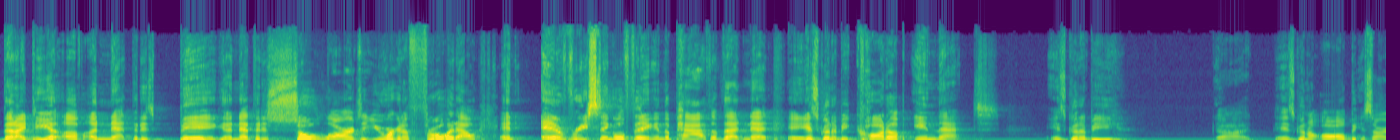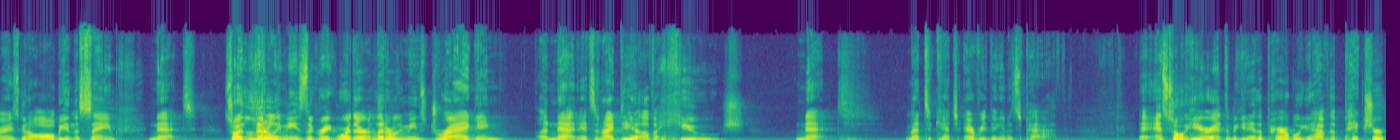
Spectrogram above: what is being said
That idea of a net that is big, a net that is so large that you are going to throw it out, and every single thing in the path of that net is going to be caught up in that, is going to be, uh, is going to all be, sorry, is going to all be in the same net. So it literally means, the Greek word there, it literally means dragging a net. It's an idea of a huge net meant to catch everything in its path. And so, here at the beginning of the parable, you have the picture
